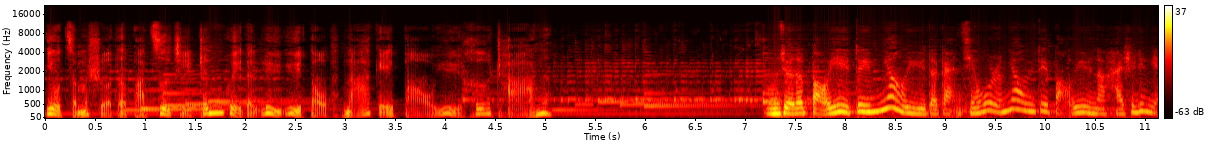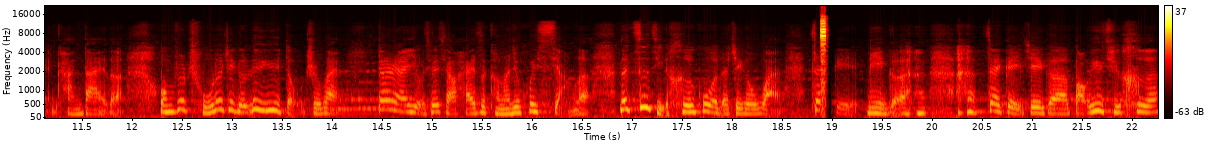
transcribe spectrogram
又怎么舍得把自己珍贵的绿玉斗拿给宝玉喝茶呢？我们觉得宝玉对妙玉的感情，或者妙玉对宝玉呢，还是另眼看待的。我们说，除了这个绿玉斗之外，当然有些小孩子可能就会想了，那自己喝过的这个碗，再给那个，再给这个宝玉去喝，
